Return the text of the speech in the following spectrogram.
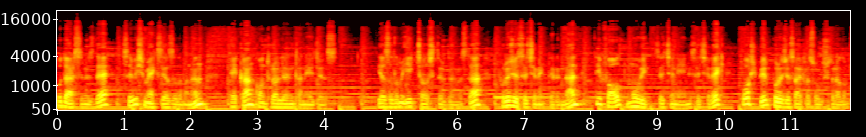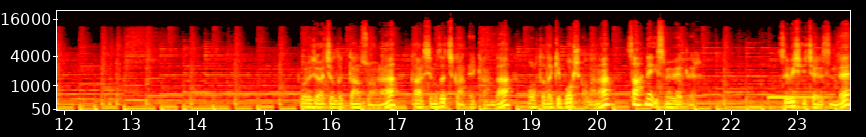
Bu dersimizde SwitchMax yazılımının ekran kontrollerini tanıyacağız. Yazılımı ilk çalıştırdığımızda proje seçeneklerinden Default Movie seçeneğini seçerek boş bir proje sayfası oluşturalım. Proje açıldıktan sonra karşımıza çıkan ekranda ortadaki boş alana sahne ismi verilir. Switch içerisinde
